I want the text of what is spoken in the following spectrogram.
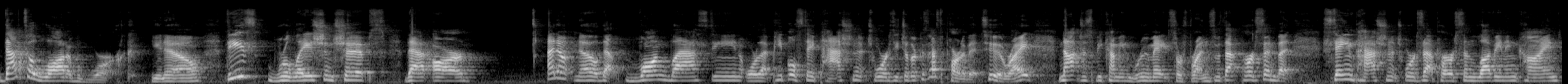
that's a lot of work, you know. These relationships that are I don't know, that long lasting or that people stay passionate towards each other, because that's part of it too, right? Not just becoming roommates or friends with that person, but staying passionate towards that person, loving and kind,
